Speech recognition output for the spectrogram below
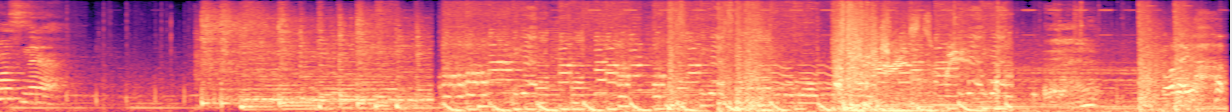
りますね。これが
